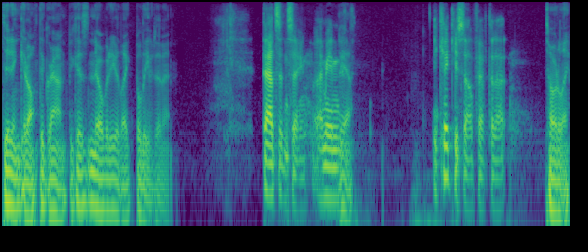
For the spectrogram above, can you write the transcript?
didn't get off the ground because nobody like believed in it. That's insane. I mean, Yeah. you kick yourself after that. Totally.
